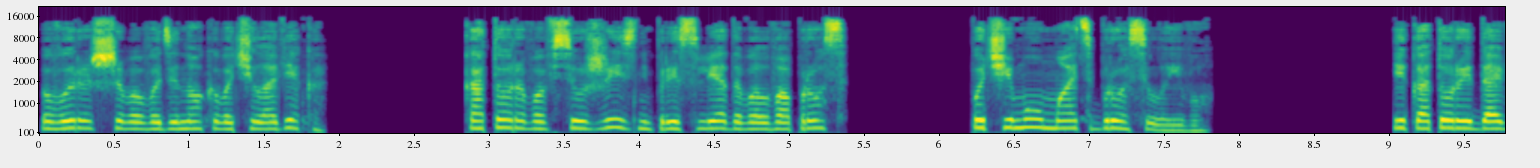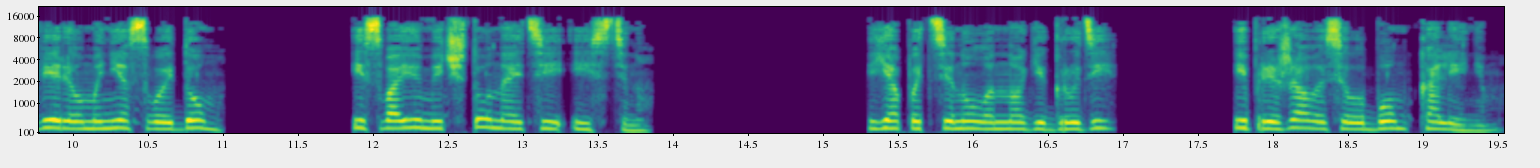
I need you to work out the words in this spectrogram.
выросшего в одинокого человека, которого всю жизнь преследовал вопрос, почему мать бросила его, и который доверил мне свой дом и свою мечту найти истину. Я подтянула ноги к груди и прижалась лбом к коленям.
